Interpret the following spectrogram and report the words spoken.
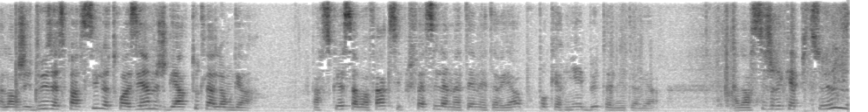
alors j'ai deux espaces ici. Le troisième, je garde toute la longueur. Parce que ça va faire que c'est plus facile à mettre à l'intérieur pour pas que rien bute à l'intérieur. Alors, si je récapitule,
